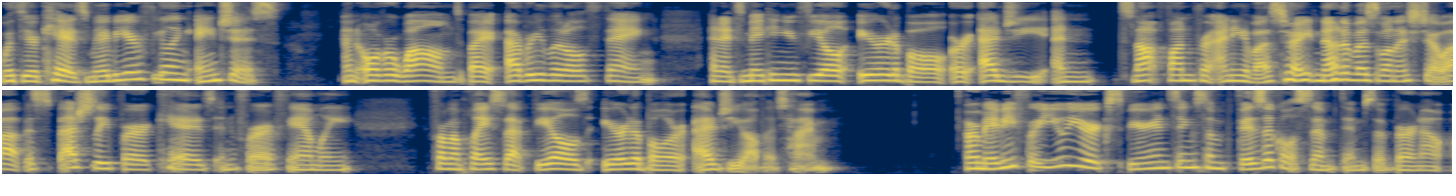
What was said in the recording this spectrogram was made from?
with your kids. Maybe you're feeling anxious and overwhelmed by every little thing and it's making you feel irritable or edgy and it's not fun for any of us, right? None of us want to show up, especially for our kids and for our family from a place that feels irritable or edgy all the time. Or maybe for you, you're experiencing some physical symptoms of burnout.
